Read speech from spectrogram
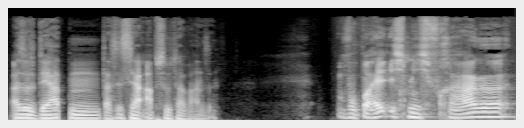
Also der hat ein, das ist ja absoluter Wahnsinn. Wobei ich mich frage,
